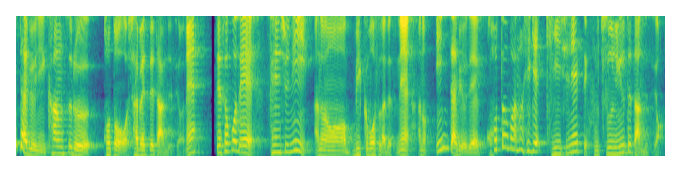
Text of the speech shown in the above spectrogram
ンタビューに関することを喋ってたんですよね。で、そこで、選手に、あの、ビッグボスがですね、あの、インタビューで言葉のヒゲ禁止ねって普通に言ってたんですよ。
